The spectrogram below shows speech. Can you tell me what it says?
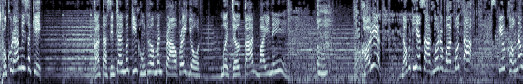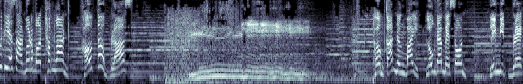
โทคุระมิสกิ การตัดสินใจเมื่อกี้ของเธอมันเปล่าประโยชน์ เมื่อเจอการ์ดใบนี้เออขอเรียกนักวิทยาศาสตร์มือระเบิดบุตตะ สกิลของนักวิทยาศาสตร์มือระเบิดทำงานเคาน์เตอร์บลัสเพิ่มการ์ดหนึ่งใบ ลงดาเมจโซน ลิมิตเบรก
